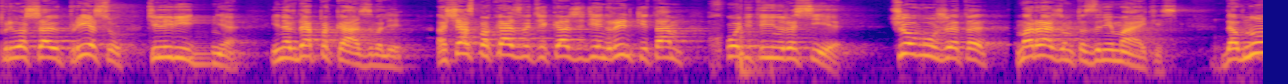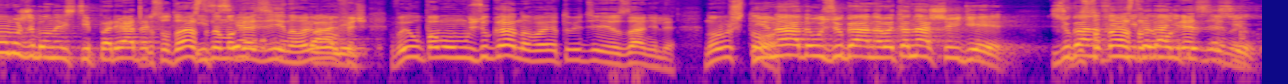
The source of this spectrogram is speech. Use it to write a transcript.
приглашаю прессу, телевидение. Иногда показывали. А сейчас показывайте каждый день рынки, там ходит и Россия. Чего вы уже это маразмом-то занимаетесь? Давно можно было навести порядок. Государственный магазин, Валерий Львович. Вы, по-моему, у Зюганова эту идею заняли. Но вы что? Не надо у Зюганова, это наша идея. Зюганов никогда не произносил.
